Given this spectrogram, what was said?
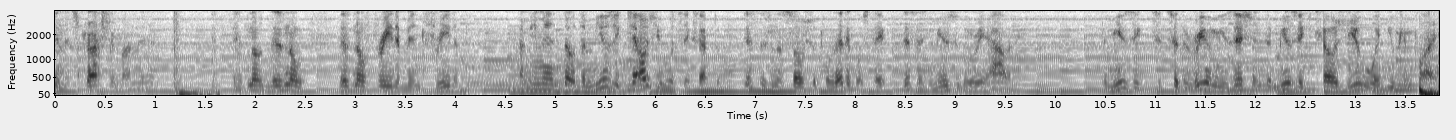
freedom in structure, my man. There's no, there's no, there's no freedom in freedom. I mean, man, no, the music tells you what's acceptable. This isn't a social political statement. This is musical reality. The music, to, to the real musician, the music tells you what you can play.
